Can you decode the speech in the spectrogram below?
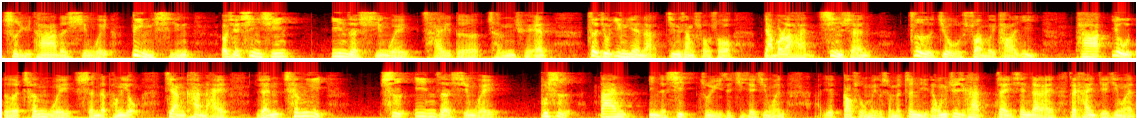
是与他的行为并行，而且信心。因着行为才得成全，这就应验了经上所说：亚伯拉罕信神，这就算为他的义，他又得称为神的朋友。这样看来，人称义是因着行为，不是单因着信。注意这几节经文啊，也告诉我们一个什么真理呢？我们继续看，在现在来再看一节经文，《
